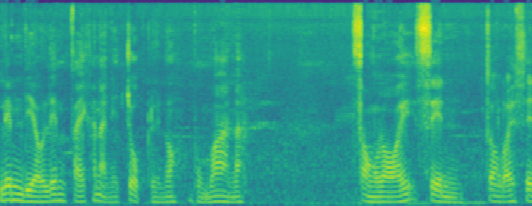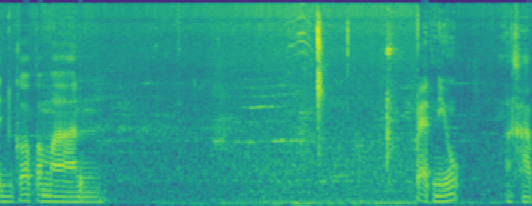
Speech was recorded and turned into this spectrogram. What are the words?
เล่มเดียวเล่มไซส์ขนาดนี้จบเลยเนาะ ผมว่านะ 200เซน200เซนก็ประมาณ 8 นิ้วนะครับ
